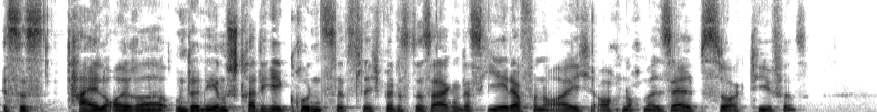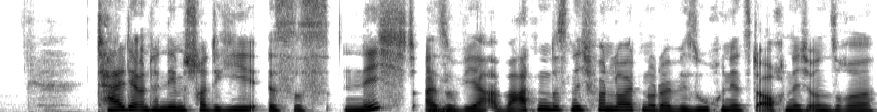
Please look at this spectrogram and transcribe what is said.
Ist es Teil eurer Unternehmensstrategie grundsätzlich, würdest du sagen, dass jeder von euch auch nochmal selbst so aktiv ist? Teil der Unternehmensstrategie ist es nicht. Also mhm. wir erwarten das nicht von Leuten oder wir suchen jetzt auch nicht unsere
